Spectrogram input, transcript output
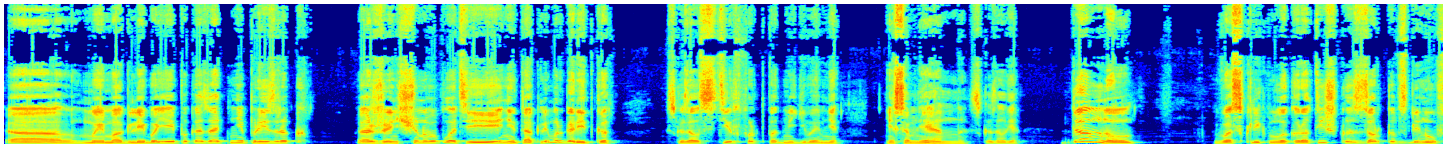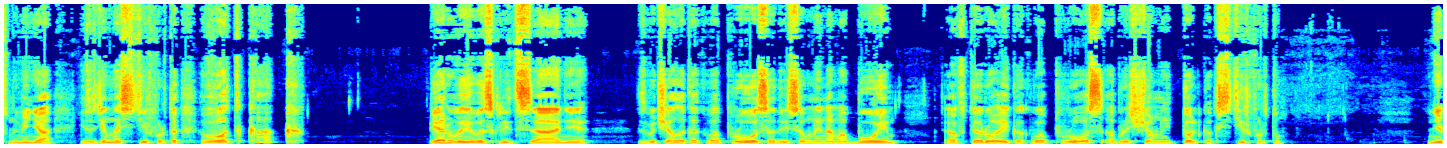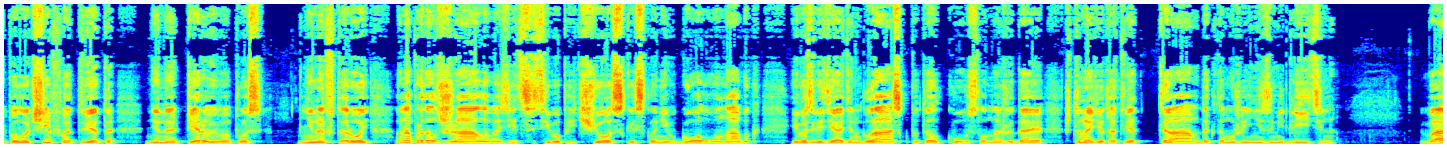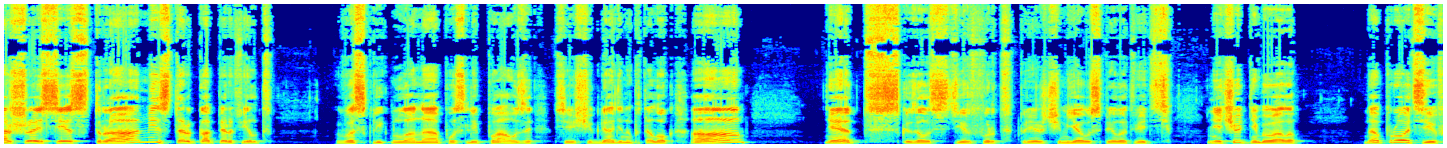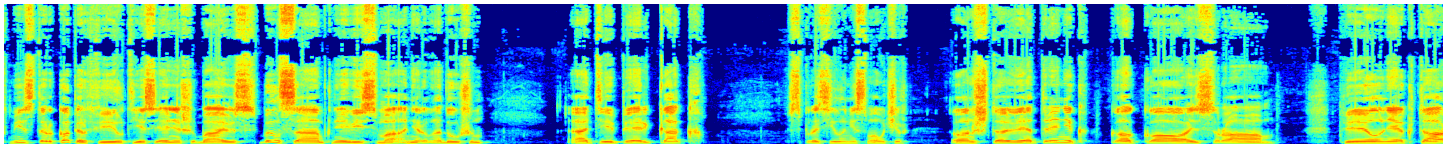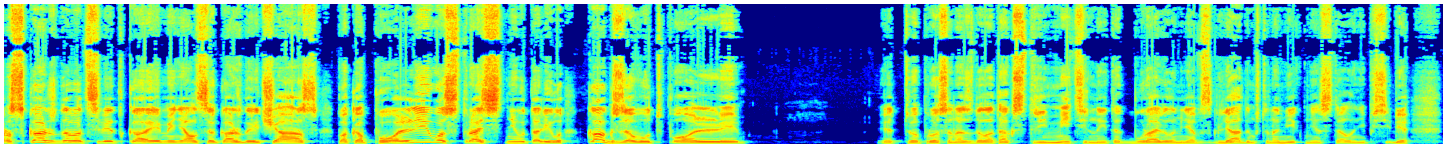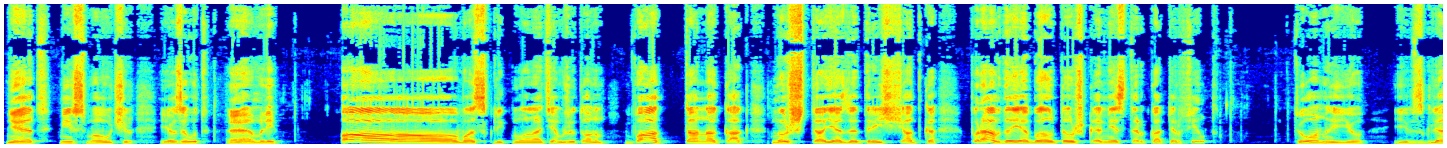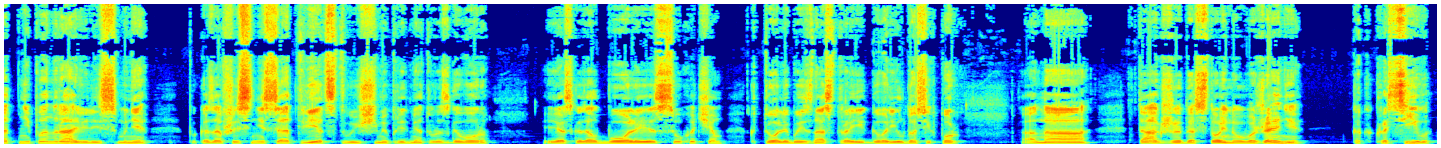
А мы могли бы ей показать не призрак, а женщину воплоти, не так ли, Маргаритка? — сказал Стирфорд, подмигивая мне. — Несомненно, — сказал я. — Да ну! — воскликнула коротышка, зорко взглянув на меня и затем на Стирфорда. — Вот как! Первое восклицание звучало как вопрос, адресованный нам обоим, а второе — как вопрос, обращенный только к Стирфорту. Не получив ответа ни на первый вопрос, ни на второй, она продолжала возиться с его прической, склонив голову на бок и возведя один глаз к потолку, словно ожидая, что найдет ответ там, да к тому же и незамедлительно. — Ваша сестра, мистер Копперфилд? — воскликнула она после паузы, все еще глядя на потолок. — А? — Нет, — сказал Стирфорд, прежде чем я успел ответить. — Ничуть не бывало. — Напротив, мистер Копперфилд, если я не ошибаюсь, был сам к ней весьма неравнодушен. — А теперь как? — спросила мисс Моучер. — Он что, ветреник? Какой срам! Пил нектар с каждого цветка и менялся каждый час, пока Полли его страсть не утолила. Как зовут Полли? Этот вопрос она задала так стремительно и так буравила меня взглядом, что на миг мне стало не по себе. «Нет, мисс Моучер, ее зовут Эмли». «О!» — воскликнула она тем же тоном. «Вот она как! Ну что я за трещотка! Правда я болтушка, мистер Копперфилд?» Тон ее и взгляд не понравились мне, показавшись несоответствующими предмету разговора. Я сказал более сухо, чем кто-либо из нас троих говорил до сих пор. Она также достойна уважения, как красива,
